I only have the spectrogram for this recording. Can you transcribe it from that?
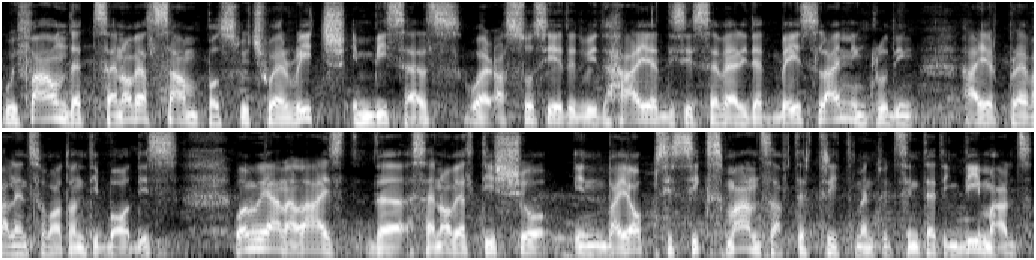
We found that synovial samples which were rich in B cells were associated with higher disease severity at baseline, including higher prevalence of autoantibodies. When we analyzed the synovial tissue in biopsy six months after treatment with synthetic DMARDs,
